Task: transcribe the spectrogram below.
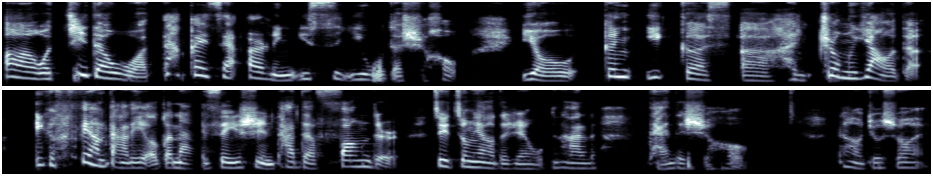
呃，我记得我大概在二零一四一五的时候，有跟一个呃很重要的一个非常大的 organization，他的 founder 最重要的人，我跟他谈的时候。那我就说，哎，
